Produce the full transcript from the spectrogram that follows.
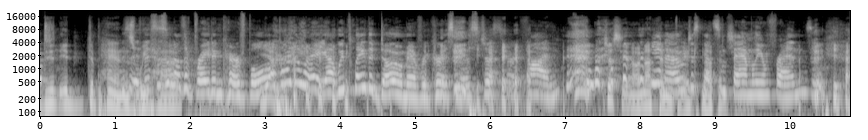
it, did- it depends. This, we this have is another Braden curveball. Yeah, oh, by the way, yeah, we play the dome every Christmas Yeah, just for yeah. fun. just you know nothing you know, big, just get some family and friends, and Yeah,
